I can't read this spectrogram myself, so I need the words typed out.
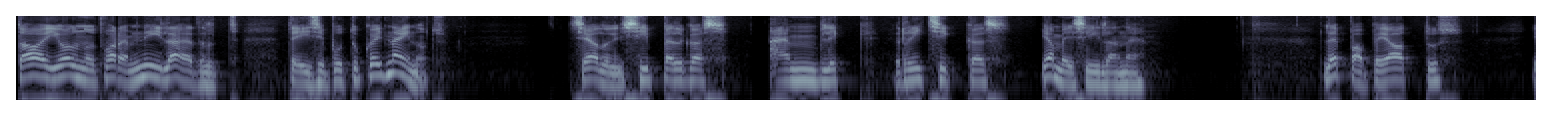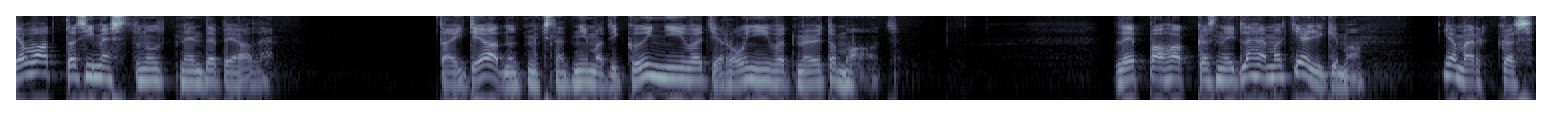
ta ei olnud varem nii lähedalt teisi putukaid näinud. seal oli sipelgas, ämblik, ritsikas ja mesilane Lepa peatus ja vaatas imestunult nende peale. ta ei teadnud, miks nad niimoodi kõnnivad ja ronivad mööda maad. Lepa hakkas neid lähemalt jälgima ja märkas,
